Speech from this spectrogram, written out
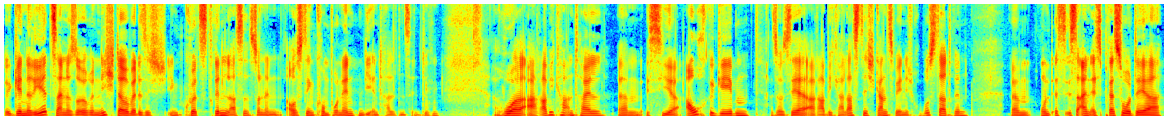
generiert seine Säure nicht darüber, dass ich ihn kurz drin lasse, sondern aus den Komponenten, die enthalten sind. Hoher Arabica-Anteil ähm, ist hier auch gegeben, also sehr Arabica-lastig, ganz wenig Robusta drin. Ähm, und es ist ein Espresso, der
